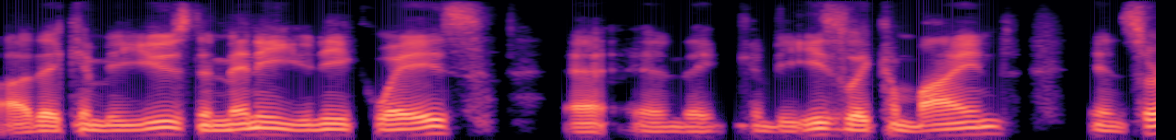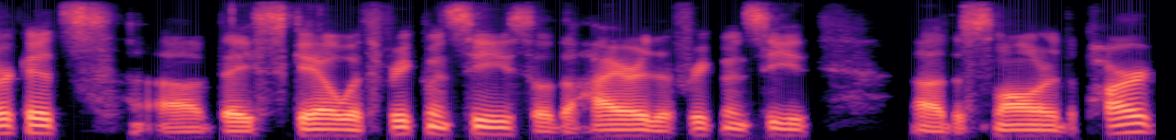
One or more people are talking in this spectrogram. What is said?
Uh, they can be used in many unique ways and, and they can be easily combined in circuits. Uh, they scale with frequency, so the higher the frequency, uh, the smaller the part.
